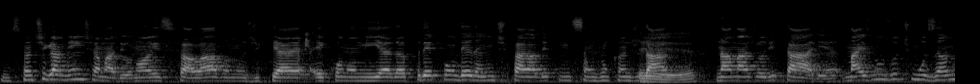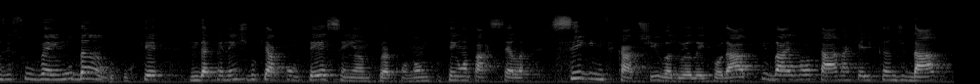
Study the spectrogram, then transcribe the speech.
Isso. Antigamente, Amadeu, nós falávamos de que a economia era preponderante para a definição de um candidato isso. na majoritária. Mas nos últimos anos isso vem mudando, porque independente do que aconteça em âmbito econômico, tem uma parcela significativa do eleitorado que vai votar naquele candidato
